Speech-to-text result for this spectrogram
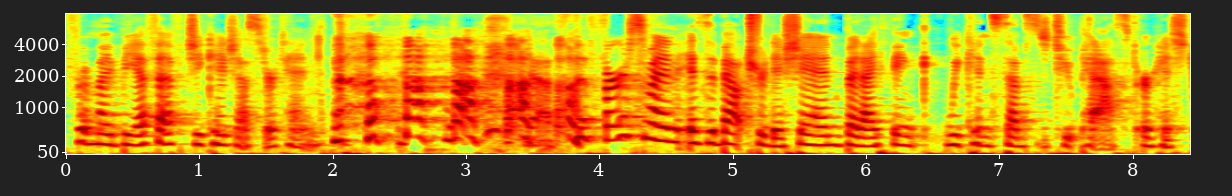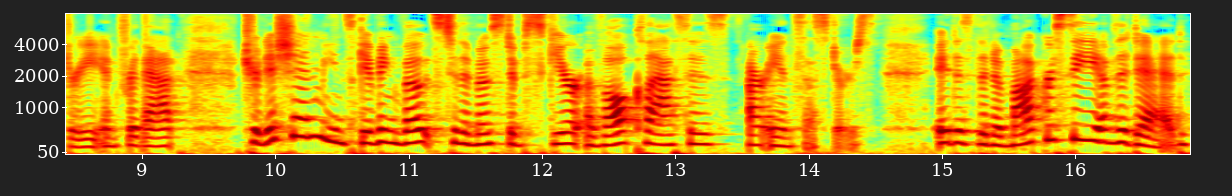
from my BFF GK Chesterton. yes. the first one is about tradition, but I think we can substitute past or history. And for that, tradition means giving votes to the most obscure of all classes, our ancestors. It is the democracy of the dead.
